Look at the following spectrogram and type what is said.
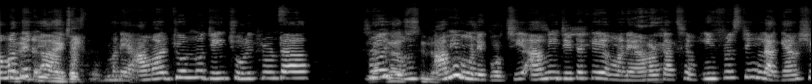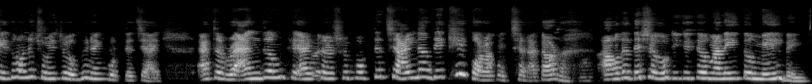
আমাদের মানে আমার জন্য যেই চরিত্রটা প্রয়োজন আমি মনে করছি আমি যেটাকে মানে আমার কাছে ইন্টারেস্টিং লাগে আমি সেই ধরনের চরিত্রে অভিনয় করতে চাই। একটা র্যান্ডম ক্যারেক্টার আসলে করতে চাই না দেখেই করা হচ্ছে না কারণ আমাদের দেশে ওটিটিতে মানেই তো মেল বেঞ্চ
